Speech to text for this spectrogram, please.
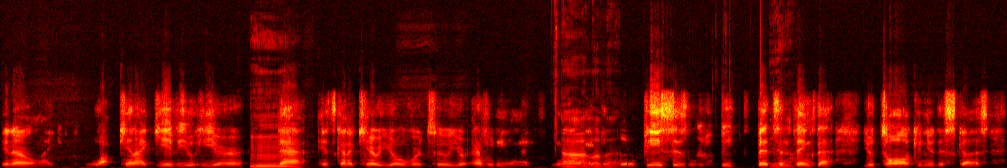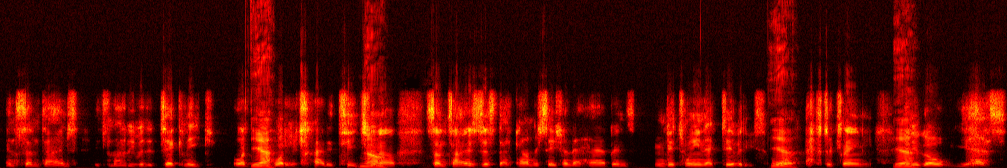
you know like can I give you here Mm. that it's going to carry you over to your everyday life. You know, Ah, I like love the that. little pieces, little big bits and things that you talk and you discuss. And sometimes it's not even the technique or Yeah. what you're trying to teach. No. You know, sometimes just that conversation that happens in between activities Yeah. or after training, yeah and you go, yes,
